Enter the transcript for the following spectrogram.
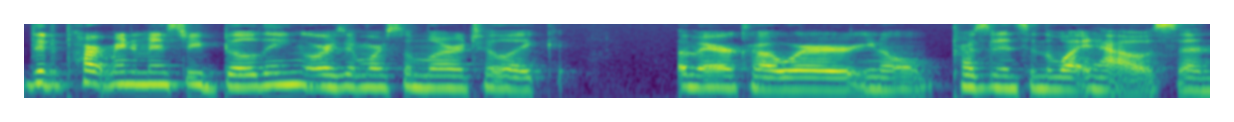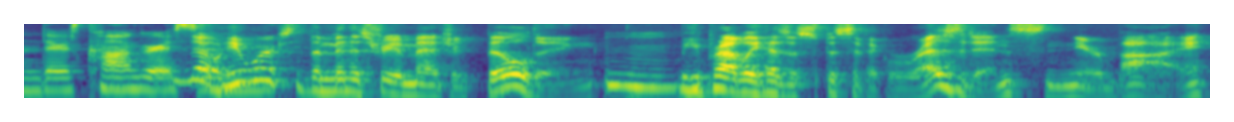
the Department of Ministry building or is it more similar to like America where, you know, president's in the White House and there's Congress? no, and- he works at the Ministry of Magic building. Mm-hmm. He probably has a specific residence nearby.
